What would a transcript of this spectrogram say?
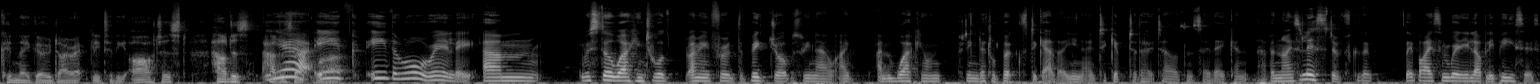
Can they go directly to the artist? How does how does that work? eith- either or really. Um, we're still working towards. I mean, for the big jobs, we know I I'm working on putting little books together, you know, to give to the hotels, and so they can have a nice list of because they, they buy some really lovely pieces.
